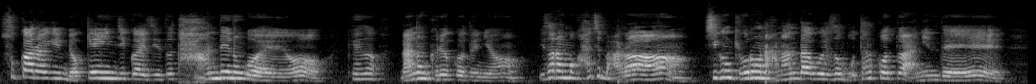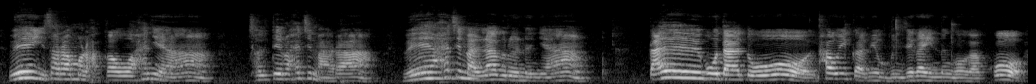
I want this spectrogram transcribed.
숟가락이 몇 개인지까지도 다 안 되는 거예요. 그래서 나는 그랬거든요. 이 사람하고 하지 마라. 지금 결혼 안 한다고 해서 못 할 것도 아닌데 왜 이 사람을 아까워하냐. 절대로 하지 마라. 왜 하지 말라 그러느냐. 딸보다도 사위감이 문제가 있는 것 같고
